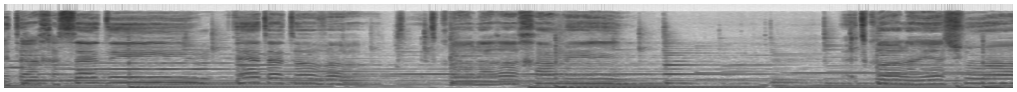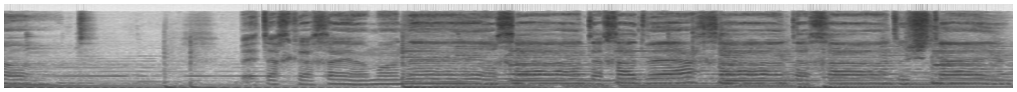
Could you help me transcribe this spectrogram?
את החסדים, את הטובות, את כל הרחמים, את כל הישועות, בטח כך היה מונה אחת, אחת ואחת, אחת ושתיים,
